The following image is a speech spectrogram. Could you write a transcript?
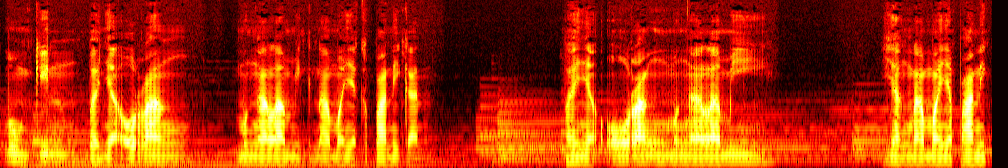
Mungkin banyak orang mengalami namanya kepanikan. Banyak orang mengalami yang namanya panik.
